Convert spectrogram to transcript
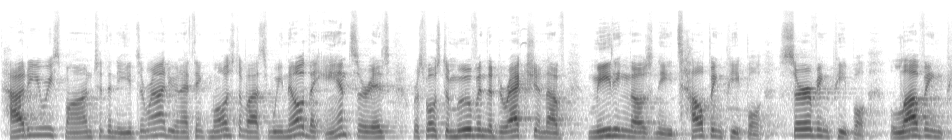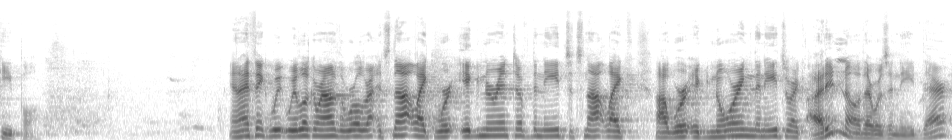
How do you respond to the needs around you? And I think most of us, we know the answer is we're supposed to move in the direction of meeting those needs, helping people, serving people, loving people. And I think we, we look around the world, it's not like we're ignorant of the needs. It's not like uh, we're ignoring the needs. We're like, I didn't know there was a need there.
